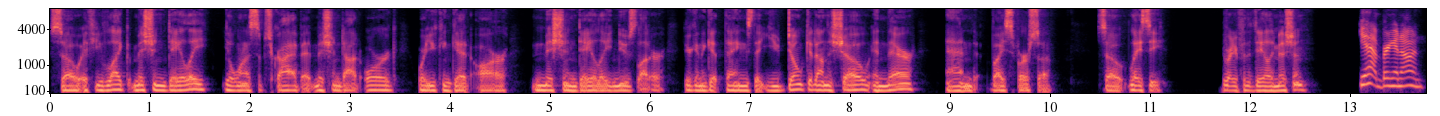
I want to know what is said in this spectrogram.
So if you like Mission Daily, you'll want to subscribe at mission.org, where you can get our Mission Daily newsletter. You're going to get things that you don't get on the show in there and vice versa. So, Lacey, you ready for the daily mission? Yeah, bring it on.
